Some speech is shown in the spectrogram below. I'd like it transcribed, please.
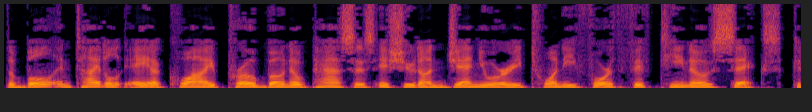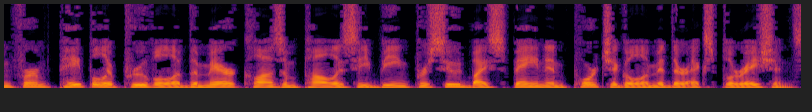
The bull entitled Ea Quae Pro Bono Pacis issued on January 24, 1506, confirmed papal approval of the mare clausum policy being pursued by Spain and Portugal amid their explorations,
